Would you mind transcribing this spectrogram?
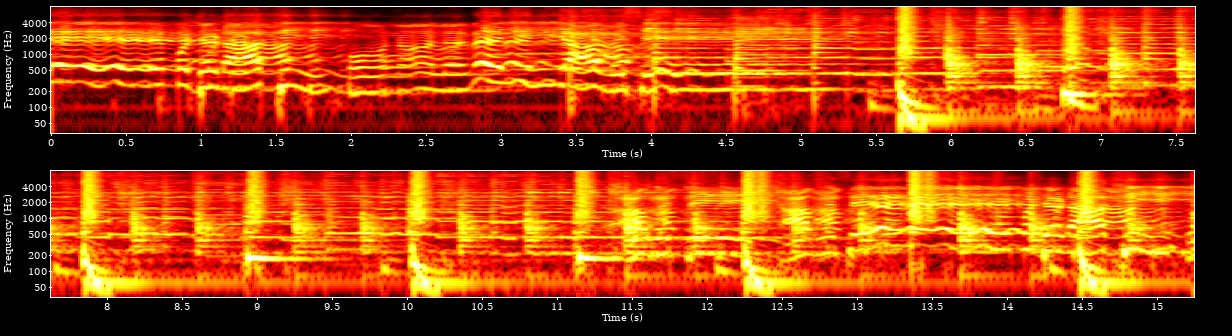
રે પઢડાથી કોનાલ વેલી આવશે. આવશે આવશે રે પઢડાથી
